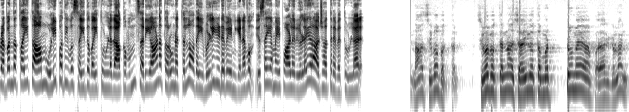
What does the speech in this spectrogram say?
பிரபந்தத்தை தாம் ஒளிப்பதிவு செய்து வைத்துள்ளதாகவும் சரியான தருணத்தில் அதை வெளியிடுவேன் எனவும் இசையமைப்பாளர் இளையராஜா தெரிவித்துள்ளார். நான் சிவபக்தன். சிவபக்தன்னா சைவத்தை மட்டுமே தயாரிக்கலாம்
